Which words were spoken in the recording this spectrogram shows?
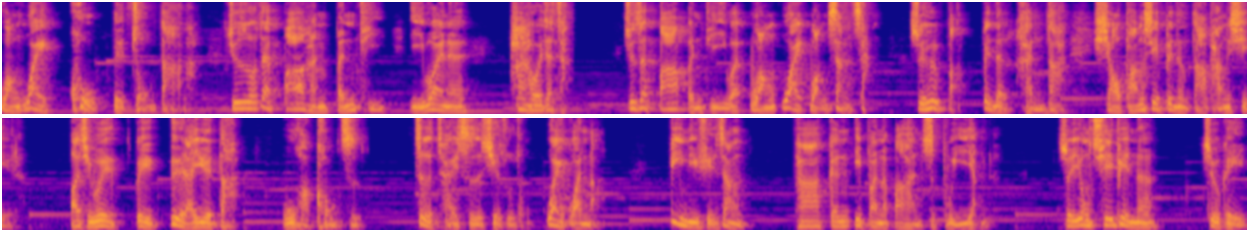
往外扩的肿大了。就是说，在疤痕本体以外呢。它还会再长，就在疤本体以外往外往上长，所以会把变得很大，小螃蟹变成大螃蟹了，而且会被越来越大，无法控制。这才是蟹足肿外观呐。病理学上，它跟一般的疤痕是不一样的，所以用切片呢就可以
